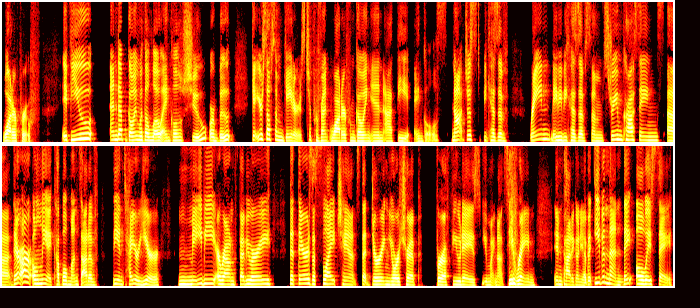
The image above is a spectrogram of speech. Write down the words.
waterproof. If you end up going with a low ankle shoe or boot, get yourself some gaiters to prevent water from going in at the ankles, not just because of rain, maybe because of some stream crossings. Uh, there are only a couple months out of the entire year, maybe around February, that there is a slight chance that during your trip, for a few days, you might not see rain in Patagonia. But even then, they always say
